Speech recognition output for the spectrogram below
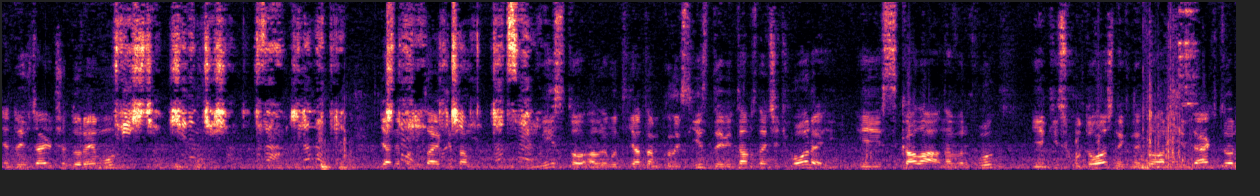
Я доїжджаючи до Риму, 272 кілометри. я не пам'ятаю, яке там місто, але от я там колись їздив, і там, значить, гори і скала наверху, і якийсь художник, не то архітектор.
